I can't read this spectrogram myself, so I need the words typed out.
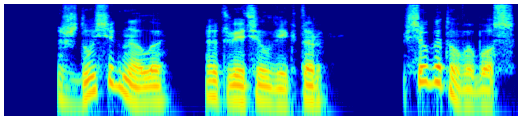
— Жду сигнала, — ответил Виктор. — Все готово, босс.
